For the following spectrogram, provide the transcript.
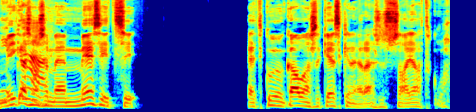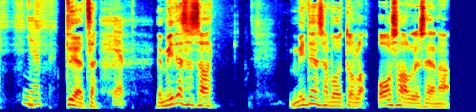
Niin mikä se on se meidän mesitsi, että kuinka kauan se keskeneräisyys saa jatkua? Jep, Tiedätkö? jep. Ja miten sä, saat, miten sä voit olla osallisena,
